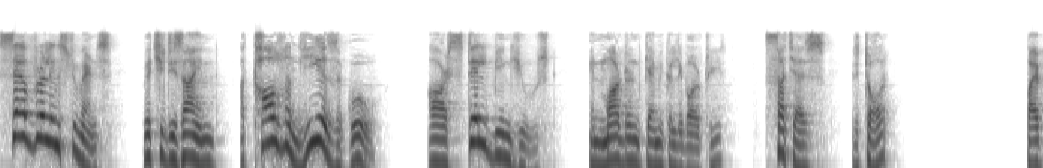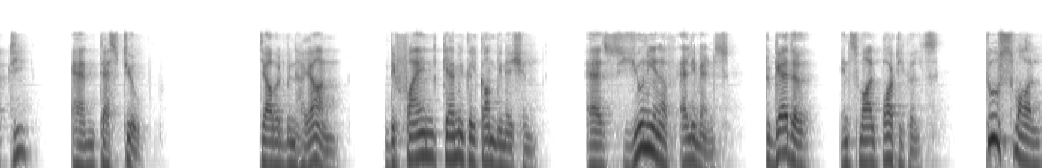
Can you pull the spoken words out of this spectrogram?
Several instruments which he designed a thousand years ago are still being used in modern chemical laboratories such as retort, pipette, and test tube. Jabir bin Hayyan defined chemical combination as union of elements together in small particles, too small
